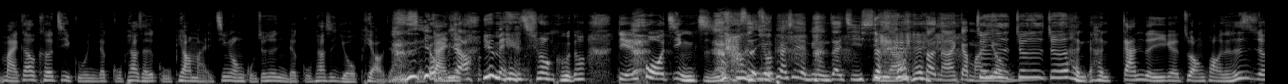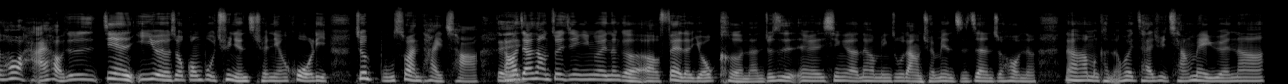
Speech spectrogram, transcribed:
买到科技股，你的股票才是股票；买金融股，就是你的股票是邮票这样子概念。因为每个金融股都跌破净值，邮票现在也没有人在寄信啊，到底拿来干嘛用？就是就是就是很很干的一个状况。可是之后还好，就是今年一月的时候公布去年全年获利就不算太差。然后加上最近因为那个呃 Fed 有可能就是因为新的那个民主党全面执政之后呢。那他们可能会采取抢美元啊，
